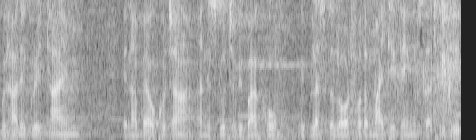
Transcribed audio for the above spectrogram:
We had a great time in Abeokuta and it's good to be back home. We bless the Lord for the mighty things that he did.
